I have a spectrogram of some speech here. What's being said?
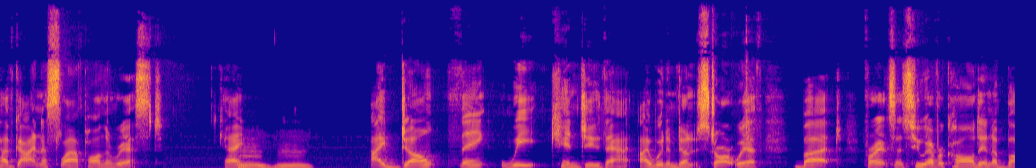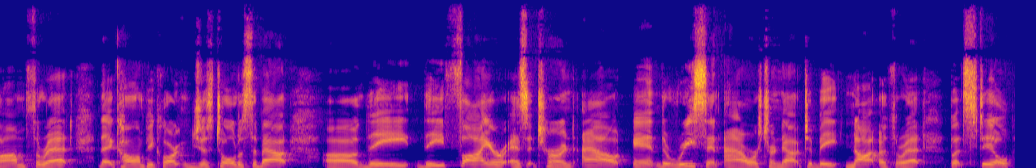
have gotten a slap on the wrist. Okay? Mm-hmm. I don't think we can do that. I wouldn't have done it to start with. But for instance, whoever called in a bomb threat that Colin P. Clarke just told us about, uh, the the fire, as it turned out, in the recent hours turned out to be not a threat, but still,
